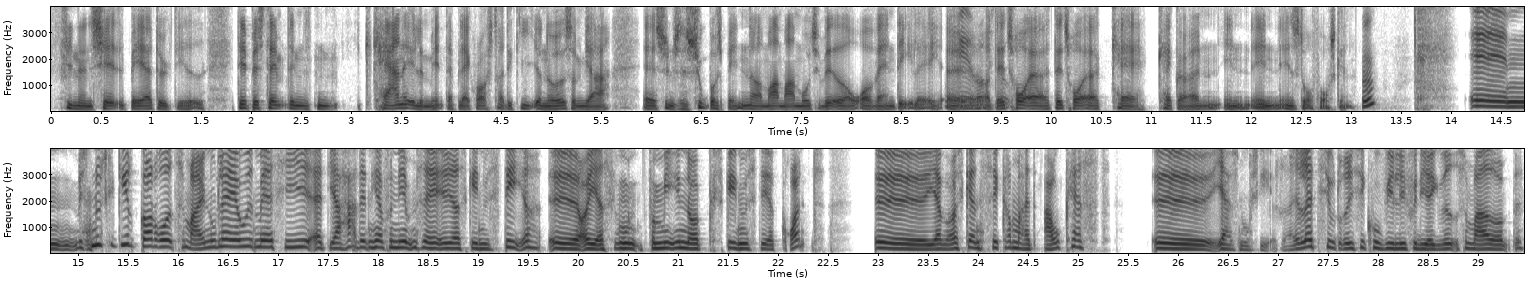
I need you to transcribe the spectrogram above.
finansiel bæredygtighed. Det er bestemt en sådan, kerneelement af BlackRock strategi, og noget, som jeg øh, synes er super spændende og meget, meget motiveret over at være en del af. Okay, øh, og det tror jeg, det tror jeg kan, kan gøre en, en, en, en stor forskel. Mm. Øhm, hvis nu skal give et godt råd til mig, nu lader jeg ud med at sige, at jeg har den her fornemmelse af, at jeg skal investere, øh, og jeg skal formentlig nok skal investere grønt. Øh, Øh, jeg vil også gerne sikre mig et afkast. Øh, jeg er så måske relativt risikovillig, fordi jeg ikke ved så meget om det.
